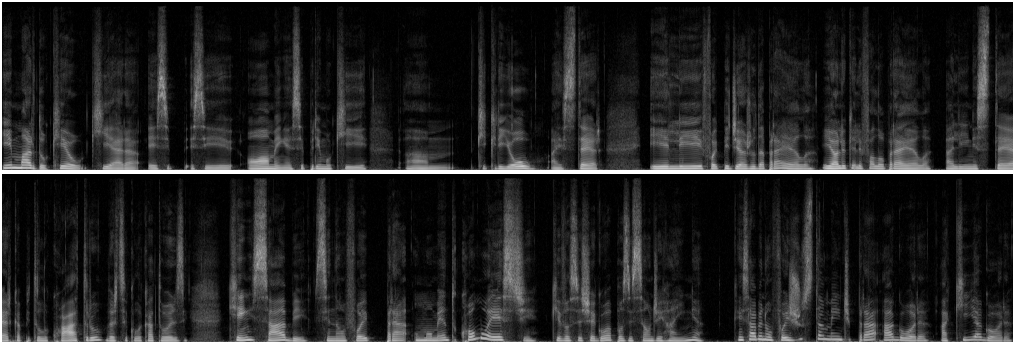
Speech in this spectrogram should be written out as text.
E Mardoqueu, que era esse, esse homem, esse primo que um, que criou a Esther, ele foi pedir ajuda para ela. E olha o que ele falou para ela, ali em Esther, capítulo 4, versículo 14. Quem sabe se não foi para um momento como este que você chegou à posição de rainha? Quem sabe não foi justamente para agora, aqui e agora.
